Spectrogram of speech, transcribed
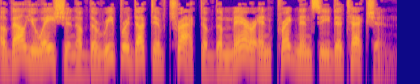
evaluation of the reproductive tract of the mare and pregnancy detection.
